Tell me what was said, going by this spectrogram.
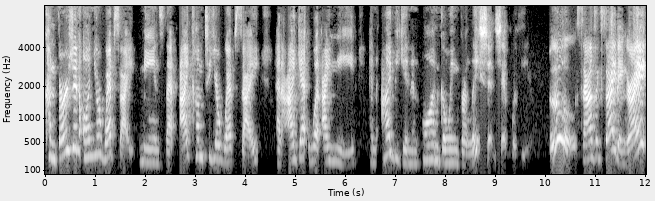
Conversion on your website means that I come to your website and I get what I need and I begin an ongoing relationship with you. Ooh, sounds exciting, right?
